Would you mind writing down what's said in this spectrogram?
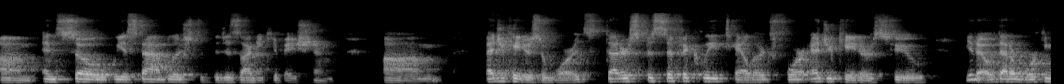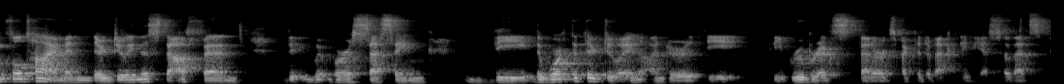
Um, and so we established the Design Incubation um, Educators Awards that are specifically tailored for educators who, you know, that are working full time and they're doing this stuff and we're assessing the the work that they're doing under the the rubrics that are expected of academia. So that's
